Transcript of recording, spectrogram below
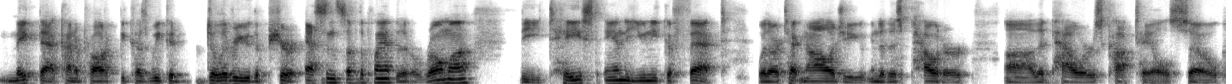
make that kind of product because we could deliver you the pure essence of the plant the aroma the taste and the unique effect with our technology into this powder uh, that powers cocktails. So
